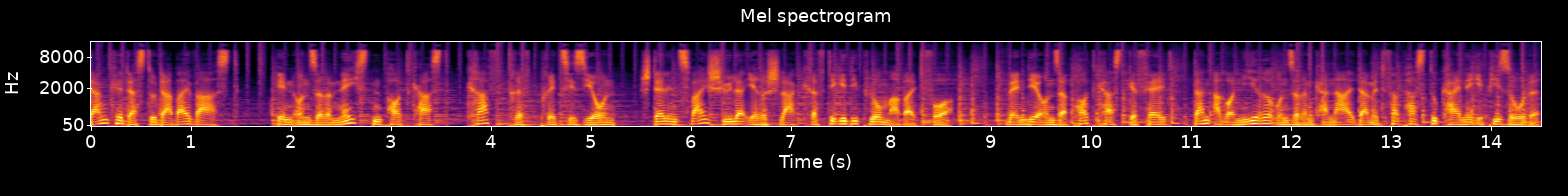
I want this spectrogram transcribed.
Danke, dass du dabei warst. In unserem nächsten Podcast Kraft trifft Präzision stellen zwei Schüler ihre schlagkräftige Diplomarbeit vor. Wenn dir unser Podcast gefällt, dann abonniere unseren Kanal, damit verpasst du keine Episode.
